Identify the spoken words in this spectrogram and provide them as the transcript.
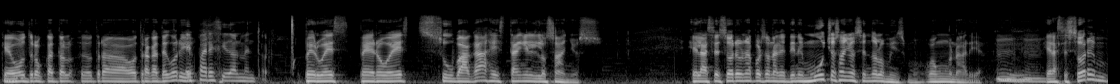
que es otra, otra categoría. Es parecido al mentor. pero es, pero es su bagaje está en los años. El asesor es una persona que tiene muchos años haciendo lo mismo en un área. El asesor en,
